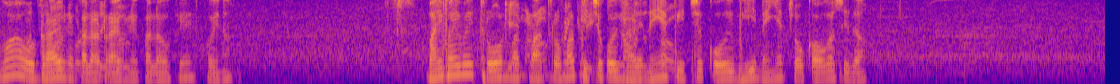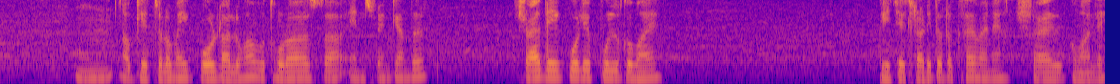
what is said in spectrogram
वाह वो ड्राइव निकाला ड्राइव निकाला ओके कोई ना। भाई भाई भाई थ्रो मत मार थ्रो मत पीछे कोई खिलाड़ी नहीं है पीछे कोई भी नहीं है चौका होगा सीधा। हम्म ओके चलो मैं एक बॉल डालूँगा वो थोड़ा सा इन स्विंग के अंदर। शायद एक बॉल ये पुल घुमाए। पीछे खिलाड़ी तो रखा है मैंने शायद घुमा ले।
